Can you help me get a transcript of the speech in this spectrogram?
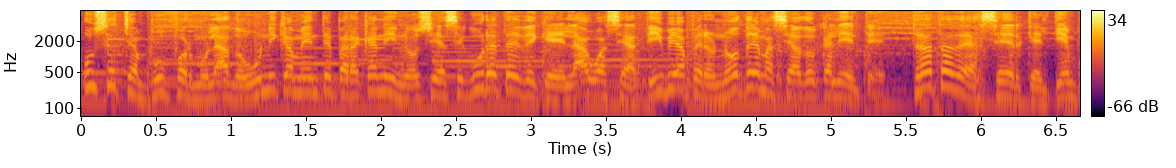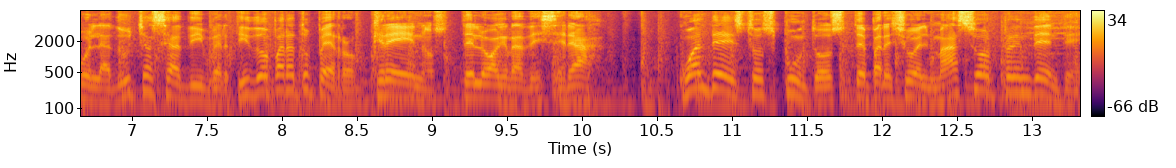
Usa champú formulado únicamente para caninos y asegúrate de que el agua sea tibia pero no demasiado caliente. Trata de hacer que el tiempo en la ducha sea divertido para tu perro. Créenos, te lo agradecerá. ¿Cuál de estos puntos te pareció el más sorprendente?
